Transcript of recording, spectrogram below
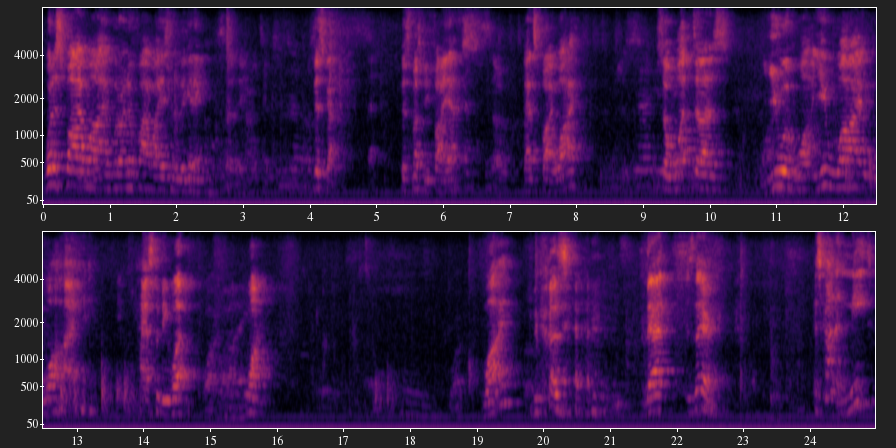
What is phi y, what do I know phi y is from the beginning? So equal to This guy. This must be phi x, so, that's phi y. So what does u of y, u y y has to be what? y. Y. Why? Because that is there. It's kind of neat.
